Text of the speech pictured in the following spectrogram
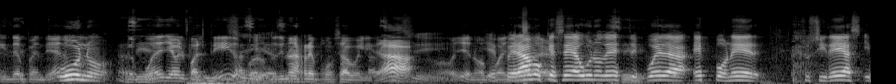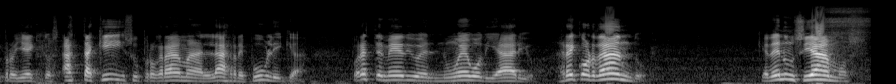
independiente. uno. Que puede llevar el partido, Así pero es, tú tienes una es. responsabilidad. Sí. Oye, no esperamos llevar que sea uno de estos y pueda exponer sus ideas y proyectos. Hasta aquí su programa La República, por este medio el nuevo diario, recordando que denunciamos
